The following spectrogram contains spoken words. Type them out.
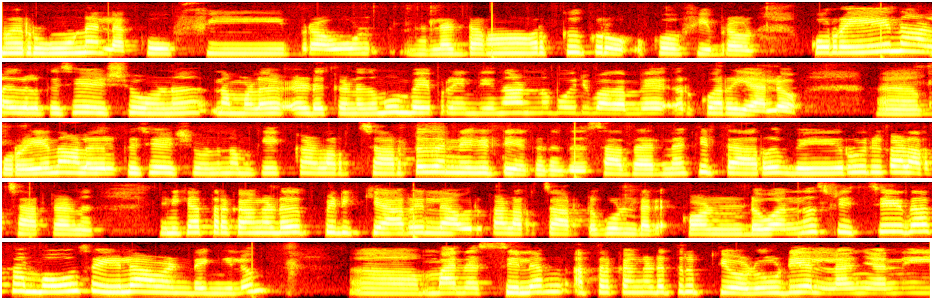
മെറൂണല്ല കോഫി ബ്രൗൺ നല്ല ഡാർക്ക് കോഫി ബ്രൗൺ കുറേ നാളുകൾക്ക് ശേഷമാണ് നമ്മൾ എടുക്കുന്നത് മുംബൈ പ്രിന്റിൽ നിന്നാണെന്ന് ഭൂരിഭാഗം പേർക്കും അറിയാലോ. കുറേ നാളുകൾക്ക് ശേഷമാണ് നമുക്ക് ഈ കളർ ചാർട്ട് തന്നെ കിട്ടിയേക്കുന്നത് സാധാരണ കിട്ടാറ് വേറൊരു കളർ ചാർട്ടാണ് എനിക്ക് അത്രയ്ക്ക് അങ്ങോട്ട് പിടിക്കാറില്ല ഒരു കളർ ചാർട്ട് കൊണ്ടുവരാൻ കൊണ്ടുവന്ന് സ്റ്റിച്ച് ചെയ്ത സംഭവം സെയിൽ ആവണ്ടെങ്കിലും മനസ്സിലും അത്രയ്ക്ക് അങ്ങോട്ട് തൃപ്തിയോടുകൂടിയല്ല ഞാൻ ഈ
